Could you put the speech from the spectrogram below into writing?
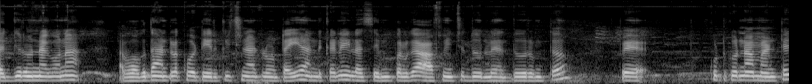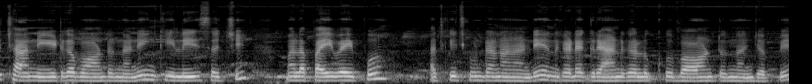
దగ్గర ఉన్నా కూడా అవి ఒక దాంట్లో ఒకటి ఇరికిచ్చినట్లు ఉంటాయి. అందుకని ఇలా సింపుల్గా హాఫ్ ఇంచ్ దూర దూరంతో పే కుట్టుకున్నామంటే చాలా నీట్గా బాగుంటుందండి. ఇంక ఈ లీవ్స్ వచ్చి మళ్ళీ పై వైపు అతికించుకుంటానండి. ఎందుకంటే గ్రాండ్గా లుక్ బాగుంటుందని చెప్పి.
